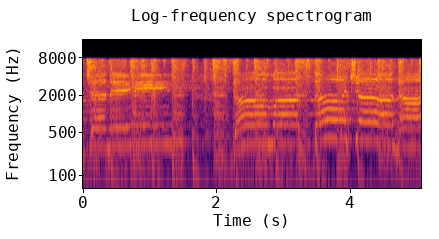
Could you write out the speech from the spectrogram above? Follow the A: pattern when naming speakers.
A: जने समस्त जना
